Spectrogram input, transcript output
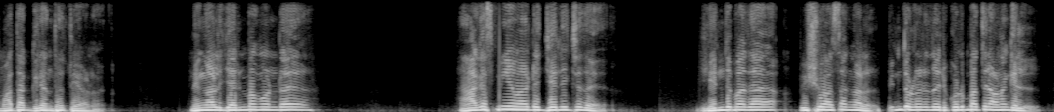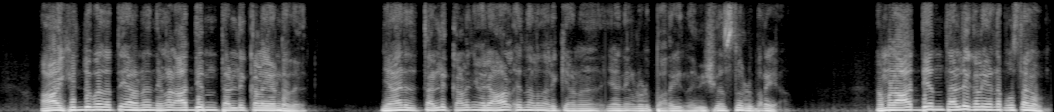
മതഗ്രന്ഥത്തെയാണ്. നിങ്ങൾ ജന്മം കൊണ്ട് ആകസ്മികമായിട്ട് ജനിച്ചത് ഹിന്ദുമത വിശ്വാസങ്ങൾ പിന്തുടരുന്ന ഒരു കുടുംബത്തിലാണെങ്കിൽ ആ ഹിന്ദുമതത്തെയാണ് നിങ്ങൾ ആദ്യം തള്ളിക്കളയേണ്ടത്. ഞാനിത് തള്ളിക്കളഞ്ഞ ഒരാൾ എന്നുള്ള നിലയ്ക്കാണ് ഞാൻ നിങ്ങളോട് പറയുന്നത്. വിശ്വാസത്തോട് പറയാം. നമ്മൾ ആദ്യം തള്ളിക്കളയേണ്ട പുസ്തകം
